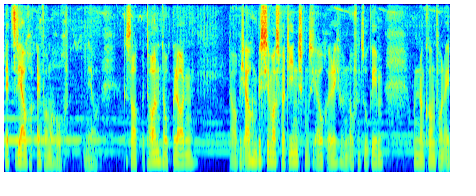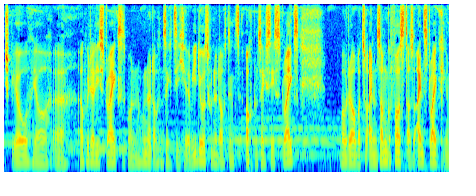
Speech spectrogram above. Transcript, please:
letzte die auch einfach mal hoch. Ja, gesagt, getan, hochgeladen. Da habe ich auch ein bisschen was verdient, muss ich auch ehrlich und offen zugeben. Und dann kommen von HBO ja äh, auch wieder die Strikes. Es waren 168 äh, Videos, 168 Strikes. Wurde aber zu einem zusammengefasst. Also ein Strike,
